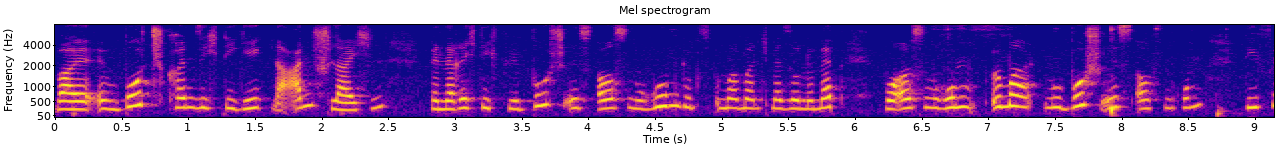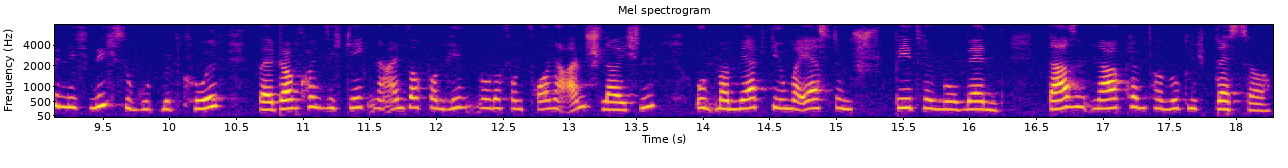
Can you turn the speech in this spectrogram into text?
Weil im Busch können sich die Gegner anschleichen. Wenn da richtig viel Busch ist, außenrum gibt es immer manchmal so eine Map, wo außenrum immer nur Busch ist, außenrum. Die finde ich nicht so gut mit Kult, weil dann können sich Gegner einfach von hinten oder von vorne anschleichen und man merkt die immer erst im späten Moment. Da sind Nahkämpfer wirklich besser.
